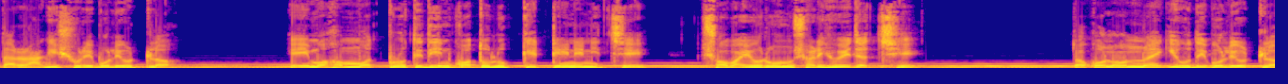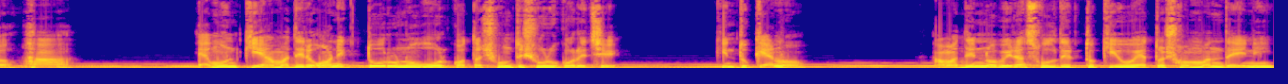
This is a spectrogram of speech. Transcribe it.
তার রাগী সুরে বলে উঠল, এই মোহাম্মদ, প্রতিদিন কত লোককে টেনে নিচ্ছে, সবাই ওর অনুসারী হয়ে যাচ্ছে। তখন অন্য এক ইহুদি বলে উঠল হ্যাঁ এমনকি আমাদের অনেক তরুণও ওর কথা শুনতে শুরু করেছে। কিন্তু কেন? আমাদের নবী রাসূলদের তো কেউ এত সম্মান দেয়নি।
